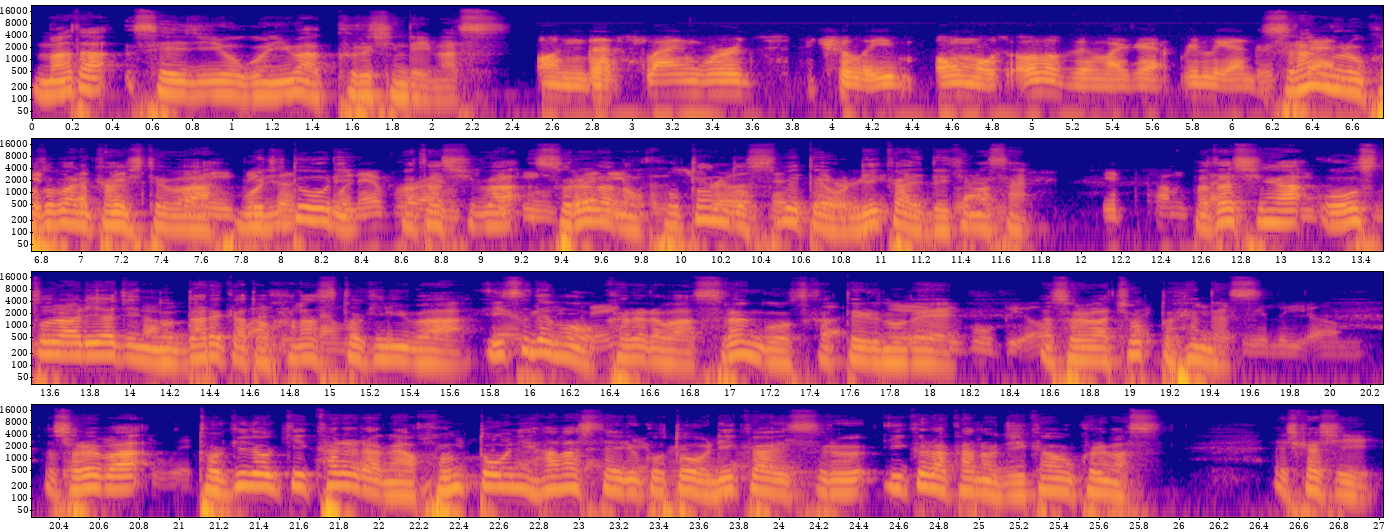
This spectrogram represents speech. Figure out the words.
まだ政治用語には苦しんでいます。スラングの言葉に関しては、文字通り私はそれらのほとんど全てを理解できません。私がオーストラリア人の誰かと話すときには、いつでも彼らはスラングを使っているので、それはちょっと変です。それは時々彼らが本当に話していることを理解するいくらかの時間をくれます。しかし、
